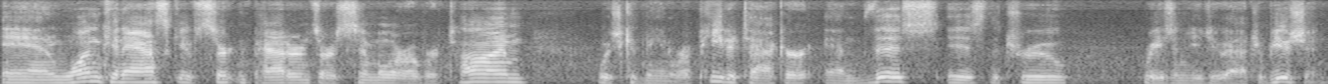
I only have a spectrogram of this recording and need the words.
and one can ask if certain patterns are similar over time, which could mean a repeat attacker, and this is the true reason you do attribution.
